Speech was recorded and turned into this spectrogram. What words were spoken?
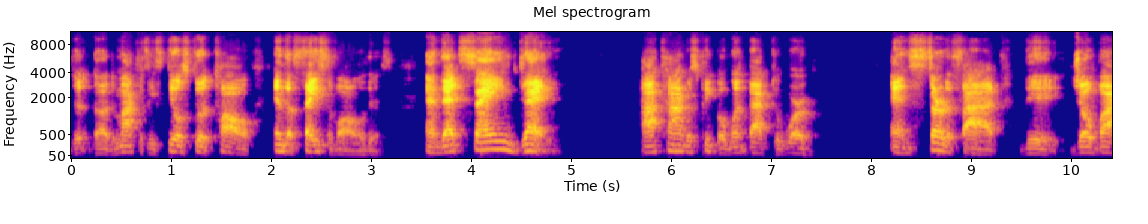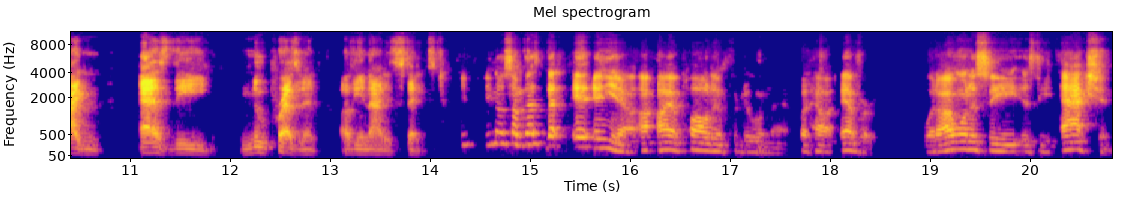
the, the democracy, still stood tall in the face of all of this. And that same day, our Congress people went back to work and certified the Joe Biden as the new president of the United States. You know something that and, and yeah, I, I applaud him for doing that. But however, what I want to see is the action,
